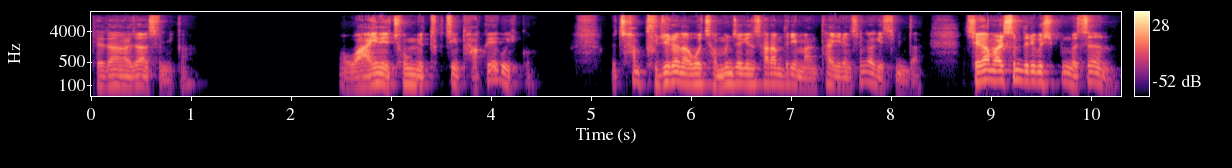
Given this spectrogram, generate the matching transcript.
대단하지 않습니까? 와인의 종류 특징 다 꿰고 있고 참 부지런하고 전문적인 사람들이 많다 이런 생각이 있습니다. 제가 말씀드리고 싶은 것은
